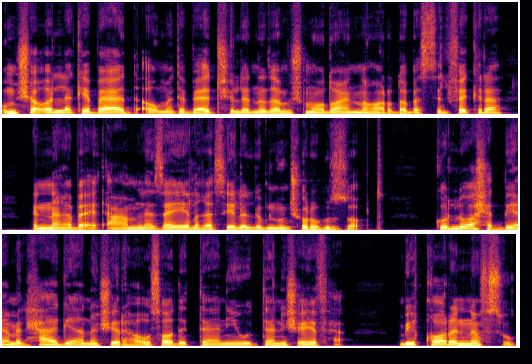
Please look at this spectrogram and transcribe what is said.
ومش هقولك ابعد أو ما تبعدش لأن ده مش موضوع النهاردة بس الفكرة إنها بقت عاملة زي الغسيل اللي بننشره بالظبط. كل واحد بيعمل حاجة نشرها قصاد التاني والتاني شايفها. بيقارن نفسه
